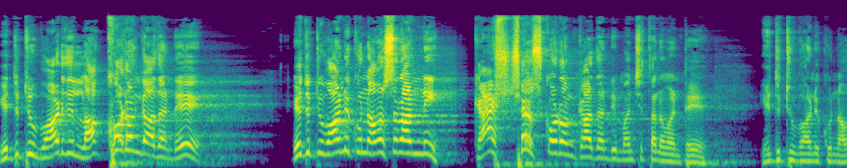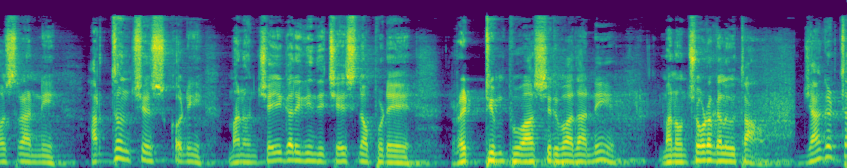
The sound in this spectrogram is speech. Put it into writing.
ఎదుటి వాడిది లాక్కోవడం కాదండి. ఎదుటి వాడికి ఉన్న అవసరాన్ని క్యాష్ చేసుకోవడం కాదండి మంచితనం అంటే. ఎదుటి వాడికి ఉన్న అవసరాన్ని అర్థం చేసుకొని మనం చేయగలిగింది చేసినప్పుడే రెట్టింపు ఆశీర్వాదాన్ని మనం చూడగలుగుతాం. జాగ్రత్త.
